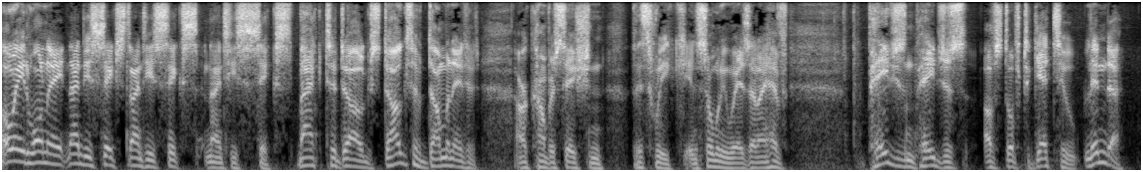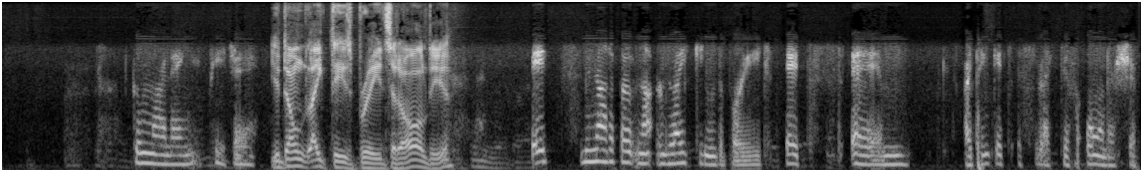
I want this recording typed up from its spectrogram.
Oh eight one eight ninety six ninety six ninety six. Back to dogs. Dogs have dominated our conversation this week in so many ways, and I have pages and pages of stuff to get to. Linda, Good morning, PJ. you don't like these breeds at all, do you? It's not about not liking the breed. It's, um, I think it's a selective ownership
